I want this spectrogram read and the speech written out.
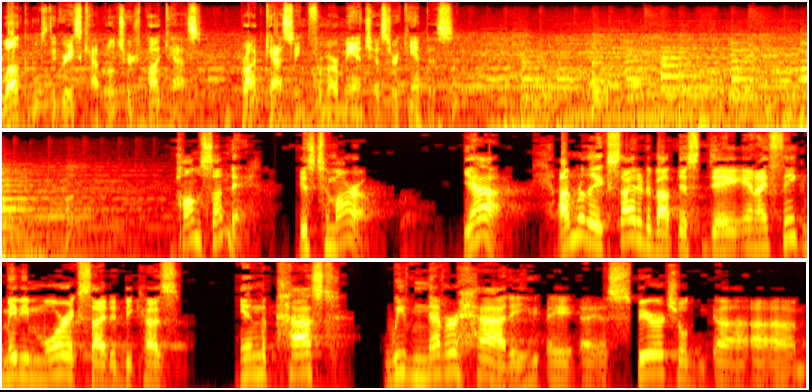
Welcome to the Grace Capital Church podcast, broadcasting from our Manchester campus. Palm Sunday is tomorrow. Yeah, I'm really excited about this day, and I think maybe more excited because in the past, we've never had a, a, a spiritual uh, uh, um,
